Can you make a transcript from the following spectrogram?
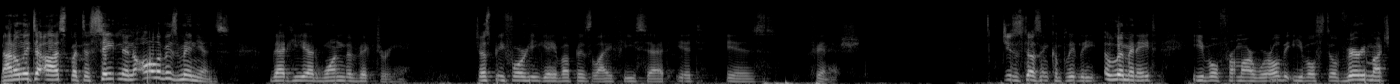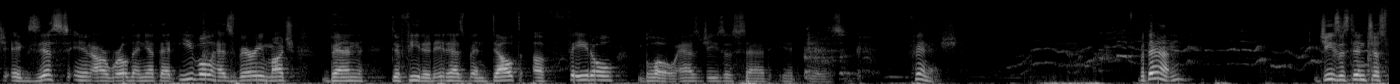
not only to us, but to Satan and all of his minions, that he had won the victory. Just before he gave up his life, he said, It is finished. Jesus doesn't completely eliminate evil from our world. Evil still very much exists in our world, and yet that evil has very much been defeated. It has been dealt a fatal blow. As Jesus said, it is finished. But then, Jesus didn't just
